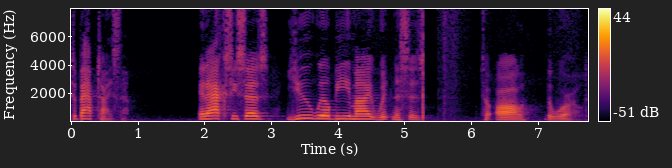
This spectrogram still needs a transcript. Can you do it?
to baptize them. In Acts, he says, You will be my witnesses to all the world.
